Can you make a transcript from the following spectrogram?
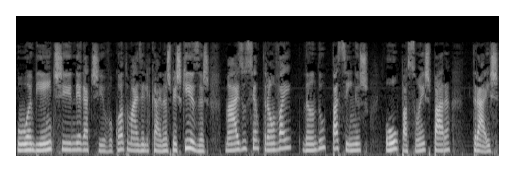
o ambiente negativo, quanto mais ele cai nas pesquisas, mais o Centrão vai dando passinhos ou passões para trás.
